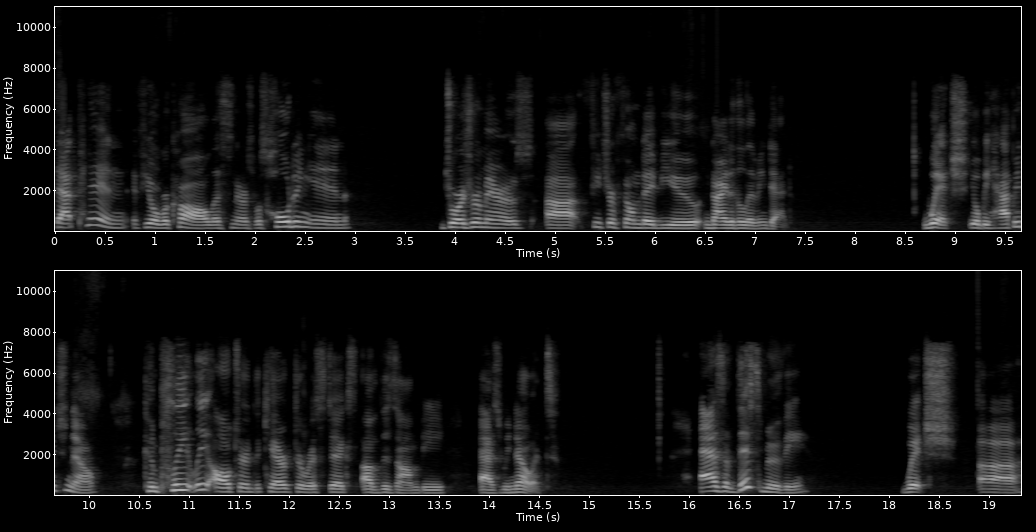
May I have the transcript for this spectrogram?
that pin, if you'll recall, listeners, was holding in George Romero's uh, feature film debut, Night of the Living Dead, which you'll be happy to know completely altered the characteristics of the zombie as we know it. As of this movie, which uh,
